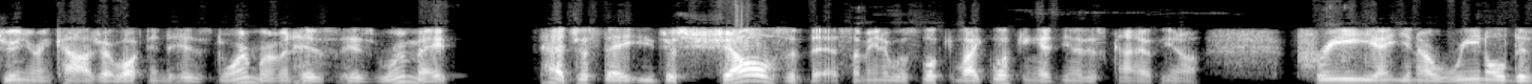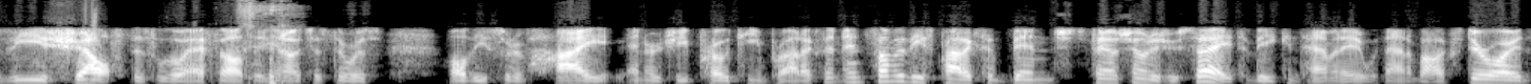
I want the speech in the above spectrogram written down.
junior in college. I walked into his dorm room, and his his roommate had just a just shelves of this. I mean, it was look like looking at you know this kind of you know pre you know renal disease shelf. Is the way I felt it. You know, it's just there was all these sort of high energy protein products, and and some of these products have been shown, as you say, to be contaminated with anabolic steroids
